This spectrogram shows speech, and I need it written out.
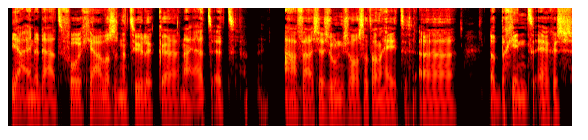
Ja, inderdaad. Vorig jaar was het natuurlijk uh, nou ja, het, het AVA-seizoen, zoals dat dan heet. Dat begint ergens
